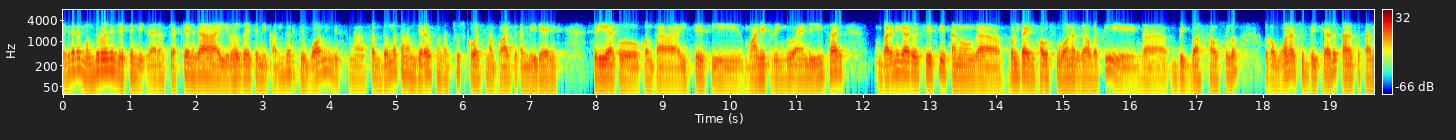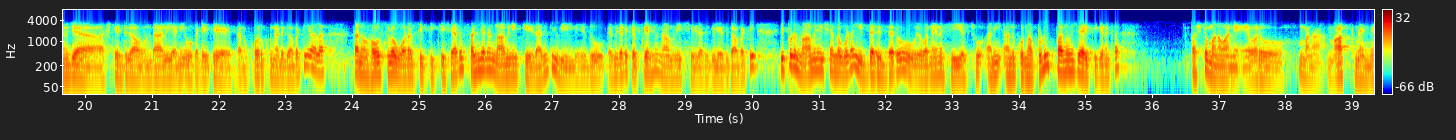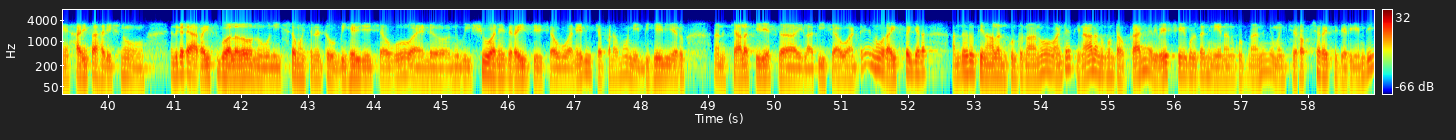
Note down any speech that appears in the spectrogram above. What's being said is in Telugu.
ఎందుకంటే ముందు రోజే చెప్పింది. నేను కెప్టెన్గా ఈ రోజు అయితే మీకు అందరికీ వార్నింగ్ ఇస్తున్నాను. అసలు దొంగతనం జరగకుండా చూసుకోవాల్సిన బాధ్యత మీదే అని శ్రీయాకు కొంత ఇచ్చేసి మానిటరింగ్ అండ్ ఈసారి భరణి గారు వచ్చేసి తను ఇంకా ఫుల్ టైం హౌస్ ఓనర్ కాబట్టి ఇంకా బిగ్ బాస్ హౌస్లో ఒక ఓనర్షిప్ ఇచ్చాడు. తనకు తనుజ అసిస్టెంట్గా ఉండాలి అని ఒకటైతే తను కోరుకున్నాడు కాబట్టి అలా తను హౌస్లో ఓనర్షిప్ ఇచ్చేశారు. సంజన నామినేట్ చేయడానికి వీలు లేదు ఎందుకంటే కెప్టెన్ను నామినేట్ చేయడానికి లేదు కాబట్టి ఇప్పుడు నామినేషన్లో కూడా ఇద్దరిద్దరు ఎవరినైనా చేయొచ్చు అని అనుకున్నప్పుడు తనుజ అయితే కనుక ఫస్ట్ మనవాన్ని ఎవరు? మన మాస్క్ మెన్నే హరిత హరీష్ను ఎందుకంటే ఆ రైస్ గోలలో నువ్వు నీ ఇష్టం వచ్చినట్టు బిహేవ్ చేసావు అండ్ నువ్వు ఇష్యూ అనేది రైజ్ చేసావు అనేది చెప్పడము నీ బిహేవియర్ నన్ను చాలా సీరియస్గా ఇలా తీసావు అంటే నువ్వు రైస్ దగ్గర అందరూ తినాలనుకుంటున్నాను అంటే తినాలనుకుంటావు కానీ అది వేస్ట్ చేయకూడదని నేను అనుకుంటున్నాను. మంచి రప్చర్ అయితే జరిగింది.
